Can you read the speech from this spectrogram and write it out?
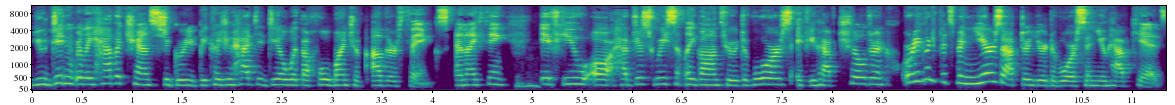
you didn't really have a chance to grieve because you had to deal with a whole bunch of other things. And I think Mhm. if you are, have just recently gone through a divorce, if you have children, or even if it's been years after your divorce and you have kids,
